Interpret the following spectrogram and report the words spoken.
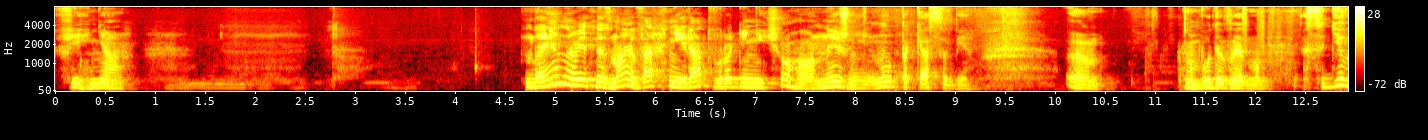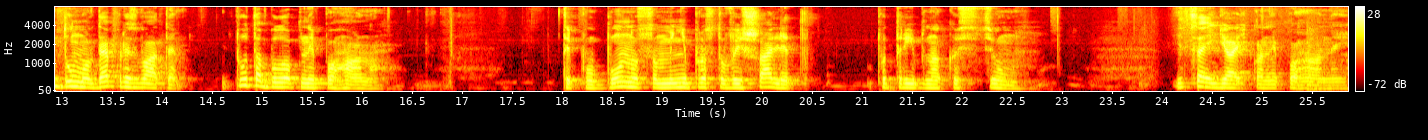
фігня. Да я навіть не знаю, верхній ряд вроді нічого, а нижній, ну таке собі. Е, буде видно. Сидів, думав, де призвати. Тут було б непогано. Типу, бонусом мені просто вийшаліт потрібно костюм. І цей дядько непоганий.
